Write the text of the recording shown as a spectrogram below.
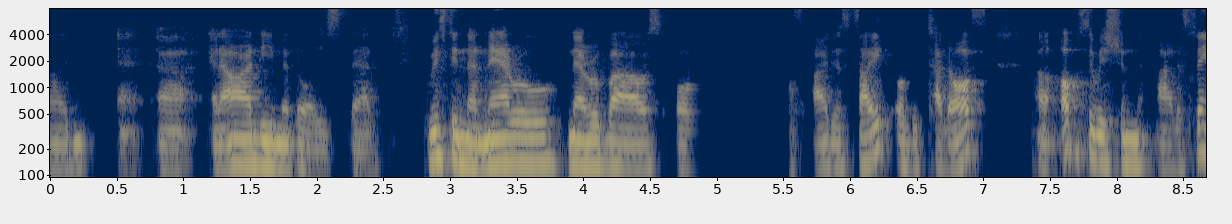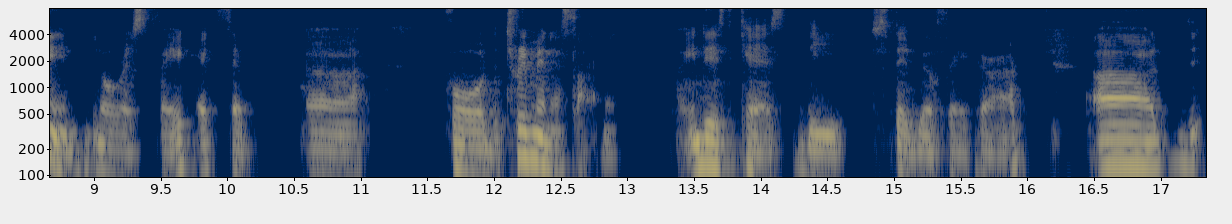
uh, uh, an RD method is that within a narrow, narrow bounds of either side of the cutoff, uh, observation are the same in all respect except uh, for the treatment assignment. In this case, the state welfare card. Uh, the,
